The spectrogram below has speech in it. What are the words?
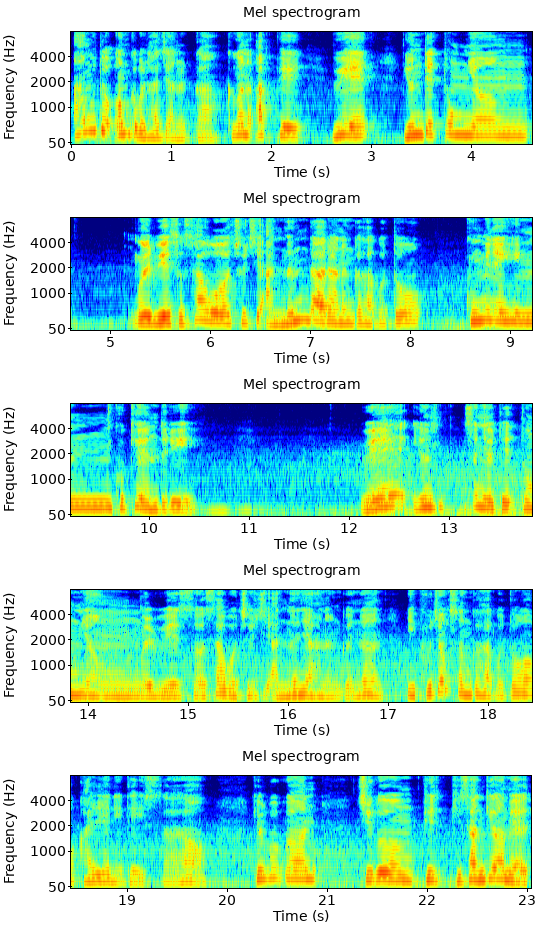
아무도 언급을 하지 않을까? 그거는 앞에 위에 윤 대통령 을 위해서 싸워주지 않는다라는 거하고도 국민의힘 국회의원들이 왜 윤석열 대통령을 위해서 싸워주지 않느냐 하는 거는 이 부정선거하고도 관련이 돼 있어요. 결국은 지금 비, 비상계엄에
